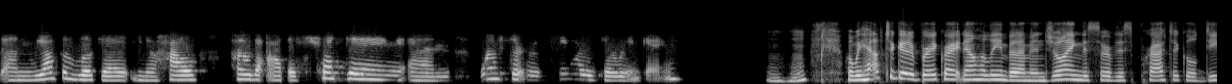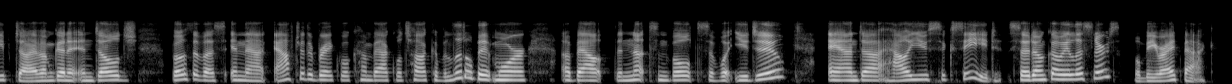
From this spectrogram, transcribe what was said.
and we also look at you know how how the app is trending and where certain keywords are ranking. Mm-hmm. Well, we have to go to break right now, Helene, but I'm enjoying this sort of this practical deep dive. I'm going to indulge both of us in that. After the break, we'll come back. We'll talk a little bit more about the nuts and bolts of what you do and uh, how you succeed. So don't go away, listeners. We'll be right back.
